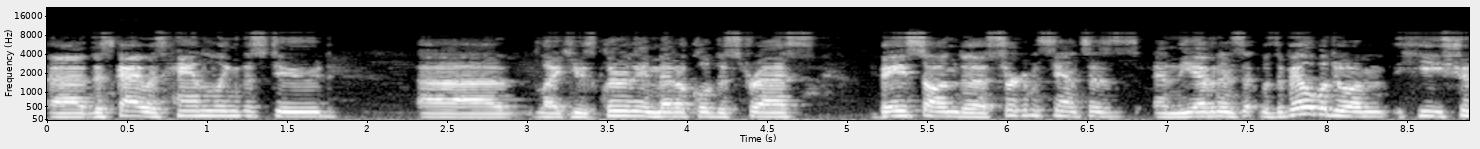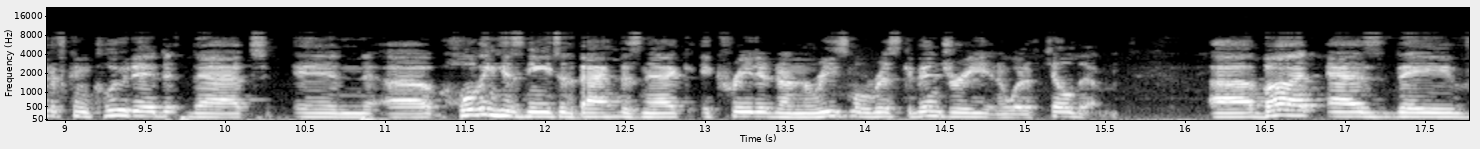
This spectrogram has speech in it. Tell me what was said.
uh, this guy was handling this dude uh, like he was clearly in medical distress. Based on the circumstances and the evidence that was available to him, he should have concluded that in uh, holding his knee to the back of his neck, it created an unreasonable risk of injury and it would have killed him. Uh, but as they've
